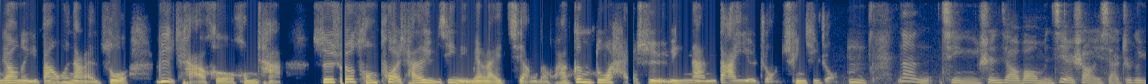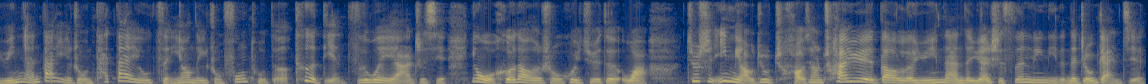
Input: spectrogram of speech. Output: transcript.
料呢，一般会拿来做绿茶和红茶。所以说，从普洱茶的语境里面来讲的话，更多还是云南大叶种群体种。嗯，那请深交帮我们介绍一下这个云南大叶种，它带有怎样的一种风土的特点、滋味啊？这些，因为我喝到的时候会觉得，哇，就是一秒就好像穿越到了云南的原始森林里的那种感觉，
